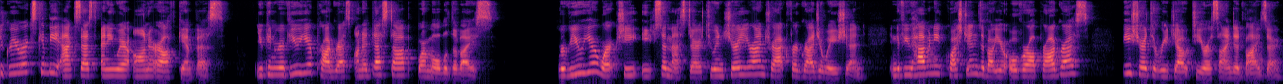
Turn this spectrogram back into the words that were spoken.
DegreeWorks can be accessed anywhere on or off campus. You can review your progress on a desktop or mobile device. Review your worksheet each semester to ensure you're on track for graduation and if you have any questions about your overall progress, be sure to reach out to your assigned advisor.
